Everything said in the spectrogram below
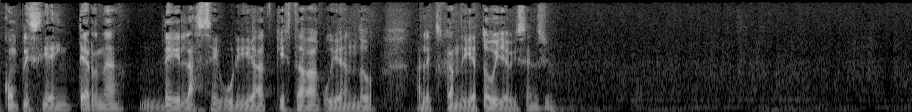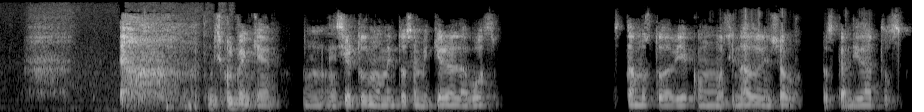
complicidad interna de la seguridad que estaba cuidando al ex candidato Villavicencio? Disculpen que en ciertos momentos se me quiera la voz. Estamos todavía conmocionados en shock los candidatos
